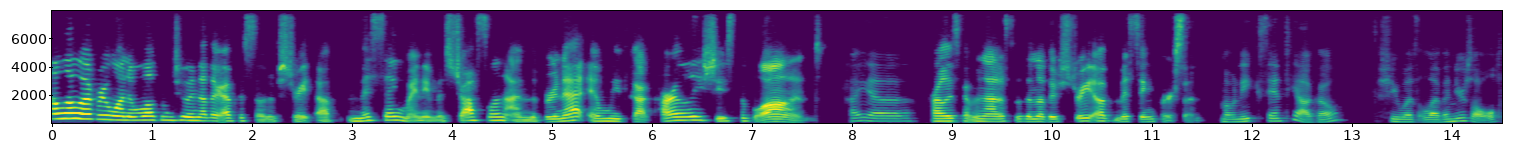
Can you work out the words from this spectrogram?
Hello, everyone, and welcome to another episode of Straight Up Missing. My name is Jocelyn. I'm the brunette, and we've got Carly. She's the blonde. Hiya. Carly's coming at us with another straight up missing person. Monique Santiago. She was 11 years old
